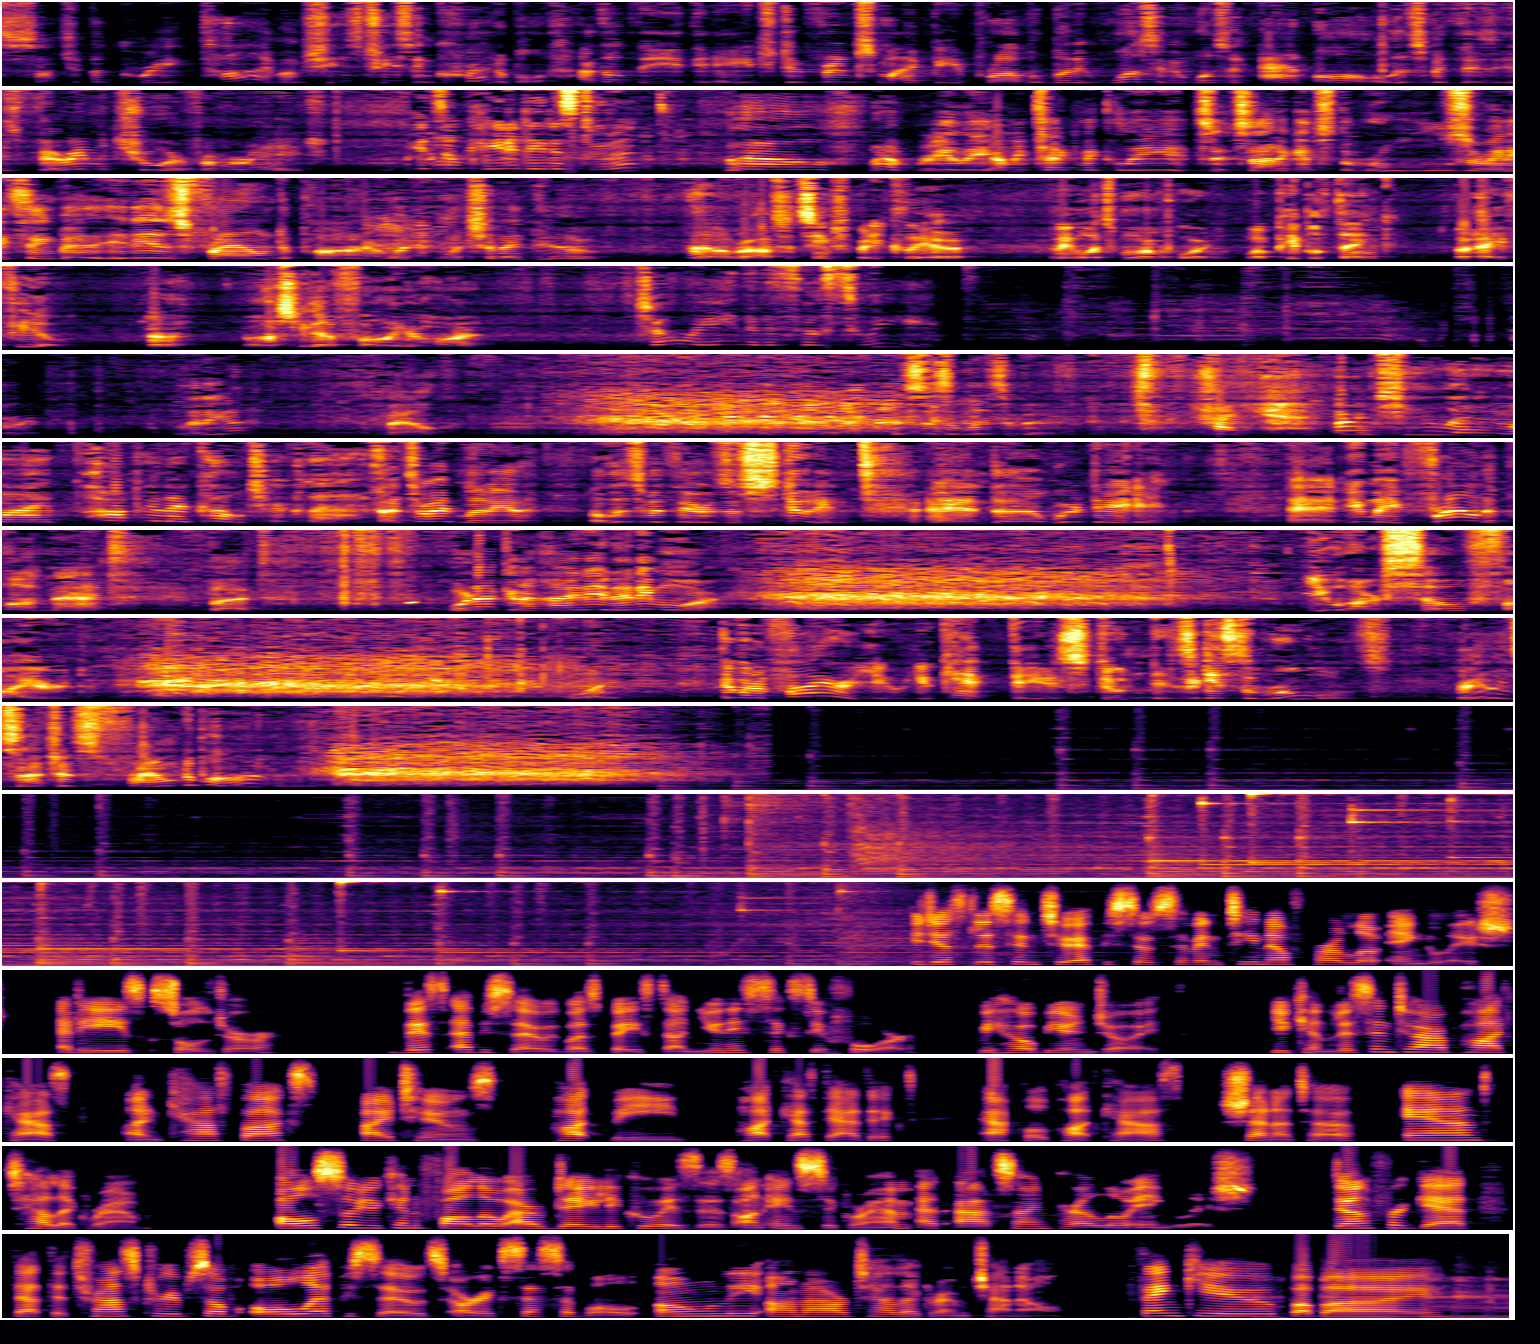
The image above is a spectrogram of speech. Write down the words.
We had such a great time. I mean, she's she's incredible. I thought the, the age difference might be a problem, but it wasn't. It wasn't at all. Elizabeth is, is very mature for her age. It's okay to date a student? Well, not really. I mean, technically, it's it's not against the rules or anything, but it is frowned upon. What what should I do? Oh, Ross, it seems pretty clear. I mean, what's more important? What people think or how you feel? Huh? Ross, you gotta follow your heart. Joey, that is so sweet. Bert, Lydia, Mel. This is Elizabeth. Hi. Aren't you in my popular culture class? That's right, Lydia. Elizabeth here is a student, and uh, we're dating. And you may frown upon that, but we're not going to hide it anymore. You are so fired. What? They're gonna fire you. You can't date a student. It's against the rules. Really? It's not just frowned upon? You just listened to episode 17 of Parallel English, at ease soldier. This episode was based on Unit 64. We hope you enjoyed. You can listen to our podcast on Castbox, iTunes, Podbean, Podcast Addict, Apple Podcast, Shenoto, and Telegram. Also, you can follow our daily quizzes on Instagram at Parallel English. Don't forget that the transcripts of all episodes are accessible only on our Telegram channel. Thank you. Bye bye.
